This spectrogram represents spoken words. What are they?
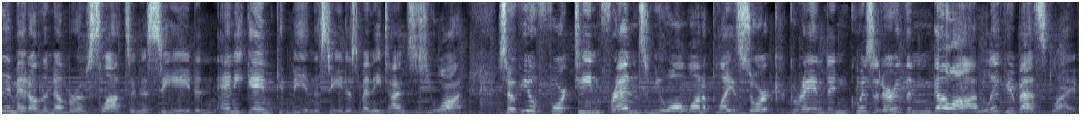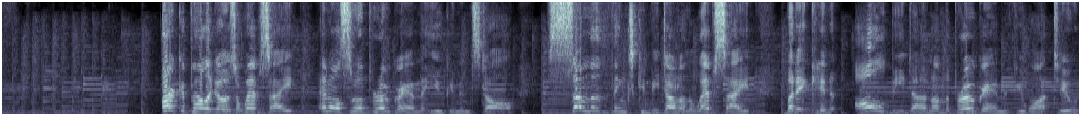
limit on the number of slots in a seed, and any game can be in the seed as many times as you want. So if you have 14 friends and you all want to play Zork Grand Inquisitor, then go on, live your best life. Archipelago is a website and also a program that you can install. Some of the things can be done on the website, but it can all be done on the program if you want to,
